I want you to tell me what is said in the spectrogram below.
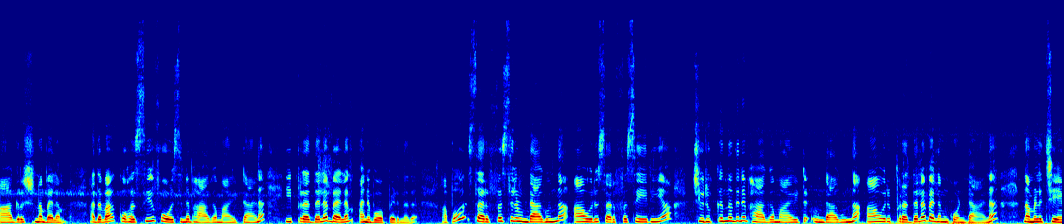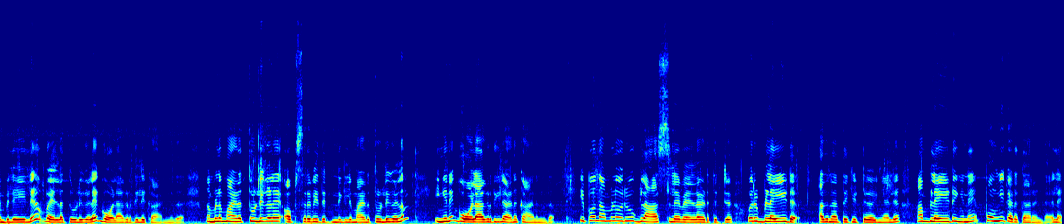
ആകർഷണ ബലം അഥവാ കൊഹസീവ് ഫോഴ്സിന്റെ ഭാഗമായിട്ടാണ് ഈ പ്രതല ബലം അനുഭവപ്പെടുന്നത്. അപ്പോൾ സർഫസിൽ ഉണ്ടാകുന്ന ആ ഒരു സർഫസ് ഏരിയ ചുരുക്കുന്നതിന്റെ ഭാഗമായിട്ട് ഉണ്ടാകുന്ന ആ ഒരു പ്രതല ബലം കൊണ്ടാണ് നമ്മൾ ചേമ്പിലയിൽ വെള്ളത്തുള്ളികളെ ഗോളാകൃതിയിൽ കാണുന്നത്. നമ്മൾ മഴത്തുള്ളികളെ ഒബ്സർവ് ചെയ്തിട്ടുണ്ടെങ്കിൽ മഴത്തുള്ളികളും ഇങ്ങനെ ഗോളാകൃതിയിലാണ് കാണുന്നത്. ഇപ്പോൾ നമ്മളൊരു ഗ്ലാസ്സിലെ വെള്ളം എടുത്തിട്ട് ഒരു ബ്ലേഡ് അതിനകത്തേക്ക് ഇട്ട് കഴിഞ്ഞാൽ ആ ബ്ലേഡ് ഇങ്ങനെ പൊങ്ങി കിടക്കാറുണ്ട് അല്ലേ?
